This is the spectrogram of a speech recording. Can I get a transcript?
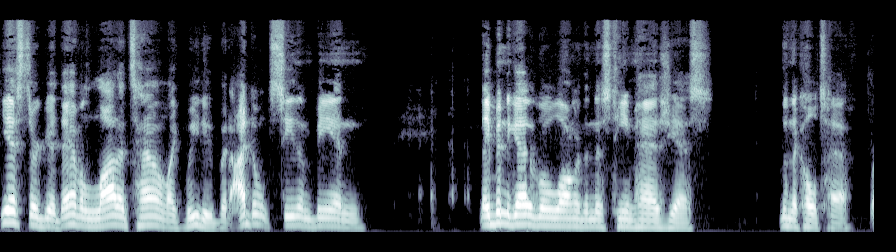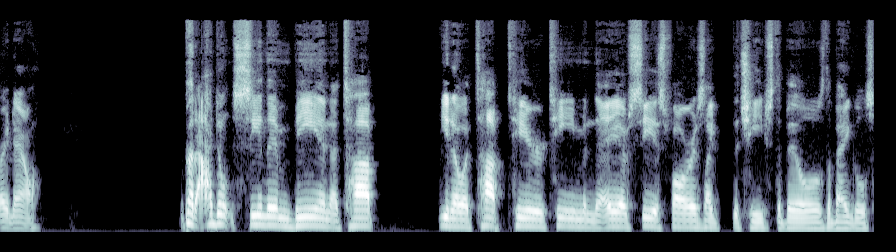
yes, they're good. They have a lot of talent like we do, but I don't see them being. They've been together a little longer than this team has, yes, than the Colts have right now. But I don't see them being a top you know, a top tier team in the AFC as far as like the Chiefs, the Bills, the Bengals,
